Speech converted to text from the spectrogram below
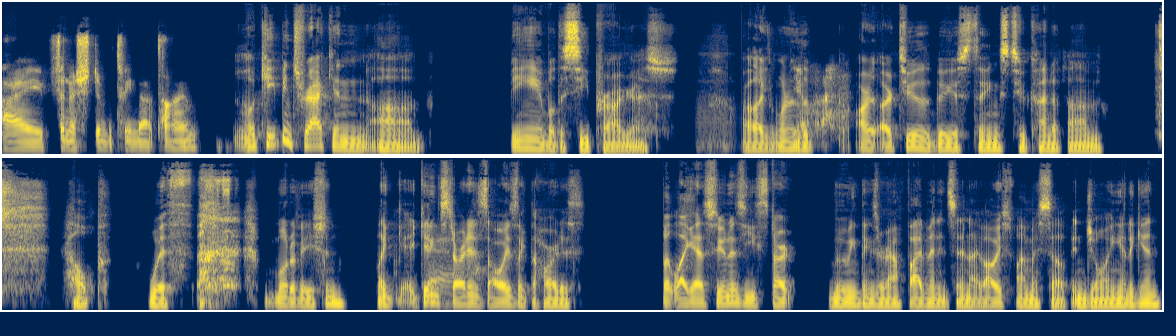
I finished in between that time. Well, keeping track and um, being able to see progress are like one of yeah. the are, are two of the biggest things to kind of um, help with motivation. Like getting yeah. started is always like the hardest, but like as soon as you start moving things around five minutes in, I always find myself enjoying it again.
